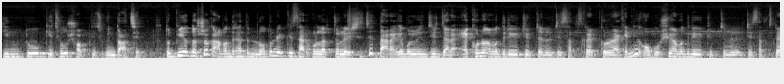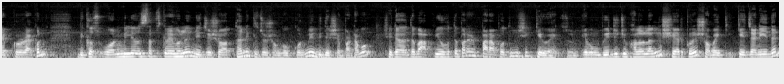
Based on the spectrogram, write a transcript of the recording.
কিন্তু কিছু, সব কিছু কিন্তু আছে। তো প্রিয় দর্শক, আমাদের হাতে নতুন একটি সার্কুলার চলে এসেছে। তার আগে বলে নিচ্ছি, যারা এখনও আমাদের ইউটিউব চ্যানেলটি সাবস্ক্রাইব করে রাখেননি, অবশ্যই আমাদের ইউটিউব চ্যানেলটি সাবস্ক্রাইব করে রাখুন। বিকজ ওয়ান মিলিয়ন সাবস্ক্রাইব হলে নিজস্ব অর্থায়নে কিছু সংখ্যক কর্মী বিদেশে পাঠাবো। সেটা হয়তো বা আপনিও হতে পারেন পাড়া প্রতিবেশী কেউ একজন। এবং ভিডিওটি ভালো লাগলে শেয়ার করে সবাইকে জানিয়ে দেন।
